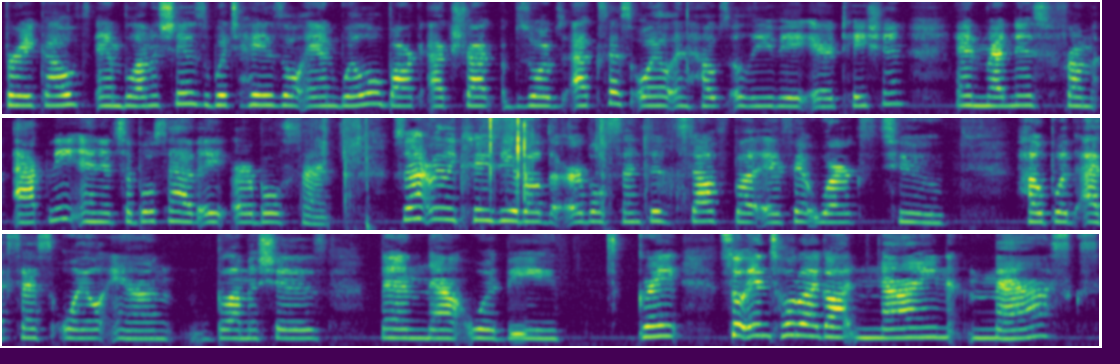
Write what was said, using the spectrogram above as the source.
breakouts and blemishes. Witch hazel and willow bark extract absorbs excess oil and helps alleviate irritation and redness from acne. And it's supposed to have a herbal scent. So not really crazy about the herbal scented stuff, but if it works to help with excess oil and blemishes, then that would be great. So in total, I got nine masks,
